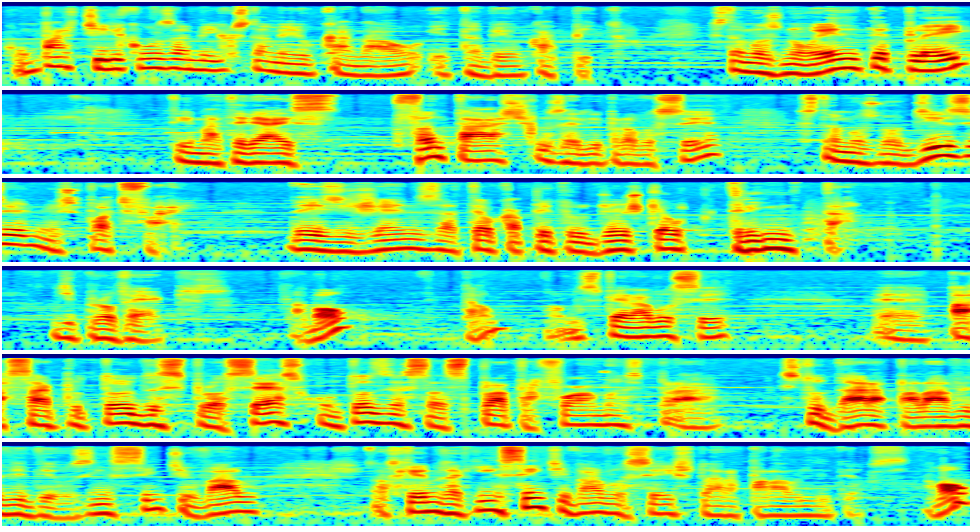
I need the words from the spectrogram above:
compartilhe com os amigos também o canal e também o capítulo. Estamos no NT Play, tem materiais fantásticos ali para você. Estamos no Deezer, no Spotify, desde Gênesis até o capítulo de hoje, que é o 30 de Provérbios, tá bom? Então, vamos esperar você é, passar por todo esse processo, com todas essas plataformas para estudar a palavra de Deus, incentivá-lo. Nós queremos aqui incentivar você a estudar a palavra de Deus, tá bom?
